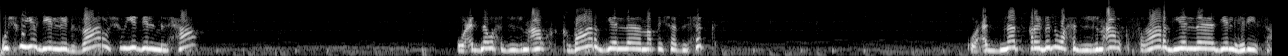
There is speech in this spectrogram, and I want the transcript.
وشوية ديال الابزار وشوية ديال الملحه وعندنا واحد جوج معالق كبار ديال مطيشة الحك. وعندنا تقريبا واحد معالق صغار ديال ديال الهريسة.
